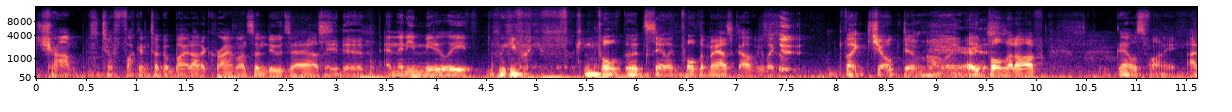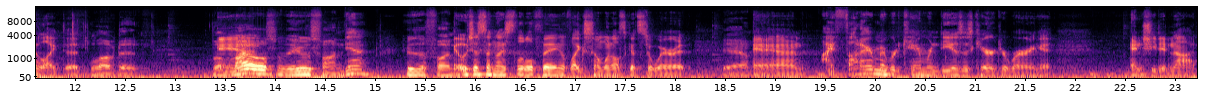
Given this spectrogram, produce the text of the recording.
chomped to fucking took a bite out of crime on some dude's ass. He did. And then he immediately he fucking pulled the Sailing pulled the mask off. He was like like choked him. And he pulled it off. That was funny. I liked it. Loved it. But And- Miles, he was fun. Yeah. He was a fun. It was just a nice little thing of like someone else gets to wear it. yeah. and I thought I remembered Cameron Diaz's character wearing it, and she did not.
